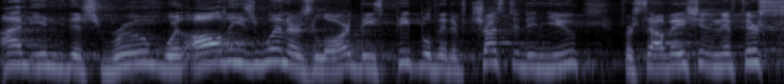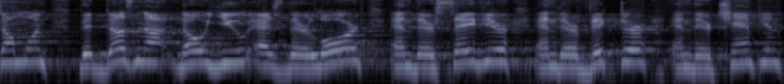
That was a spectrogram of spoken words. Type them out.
I'm in this room with all these winners, Lord, these people that have trusted in you for salvation. And if there's someone that does not know you as their Lord and their Savior and their victor and their champion,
